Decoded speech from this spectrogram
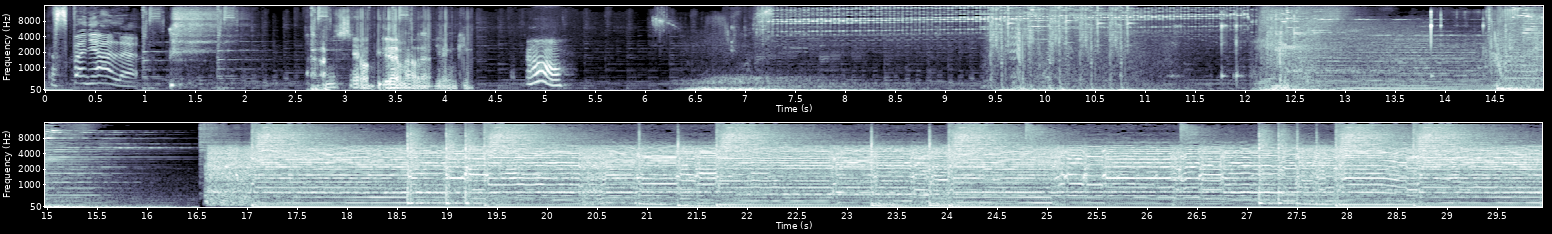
Wspaniale! Nic nie robiłem, ale dzięki.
